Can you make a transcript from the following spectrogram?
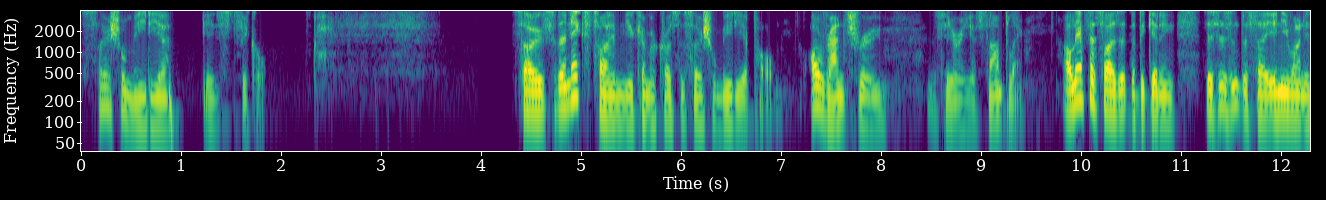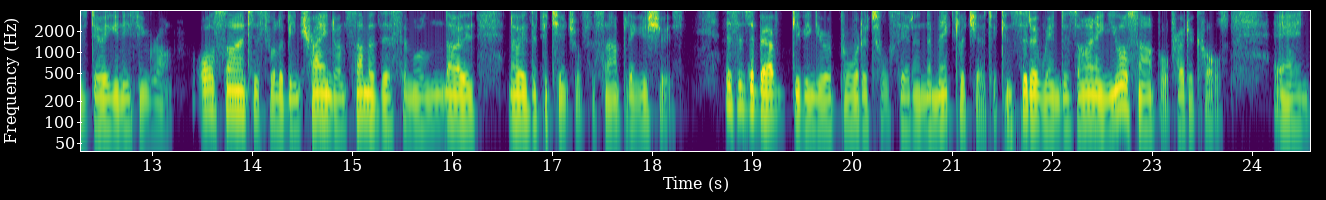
social media is fickle. So, for the next time you come across a social media poll, I'll run through the theory of sampling. I'll emphasize at the beginning this isn't to say anyone is doing anything wrong. All scientists will have been trained on some of this and will know, know the potential for sampling issues. This is about giving you a broader toolset and nomenclature to consider when designing your sample protocols and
